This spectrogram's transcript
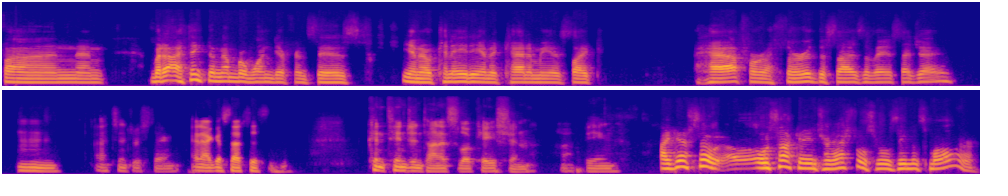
fun and but I think the number one difference is, you know, Canadian Academy is like half or a third the size of ASIJ. Mm, that's interesting, and I guess that's just contingent on its location uh, being. I guess so. Osaka International School is even smaller.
